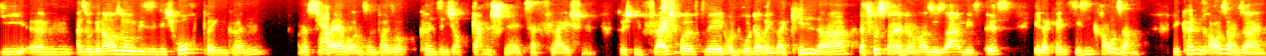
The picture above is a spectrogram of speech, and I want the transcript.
die, ähm, also genauso wie sie dich hochbringen können, und das ja. war ja bei uns im Fall so, können sie dich auch ganz schnell zerfleischen. Durch den Fleischwolf drehen und runterbringen. Weil Kinder, das muss man einfach mal so sagen, wie es ist, jeder kennt es, die sind grausam. Die können grausam sein.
